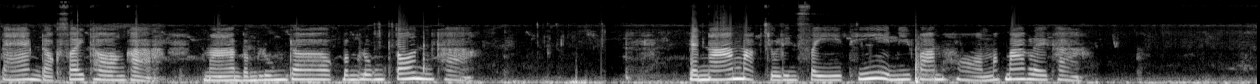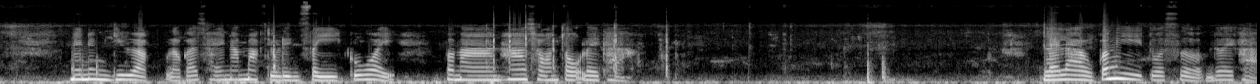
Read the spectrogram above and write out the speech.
แป้งดอกสร้อยทองค่ะ มาบำรุงดอกบำรุงต้นค่ะ เป็นน้ำหมักจุลินทรีย์ที่มีความหอมมากๆเลยค่ะ ในหนึ่งเหยือกเราก็ใช้น้ำหมักจุลินทรีย์กล้วย ประมาณ 5 ช้อนโต๊ะเลยค่ะ และเราก็มีตัวเสริมด้วยค่ะ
